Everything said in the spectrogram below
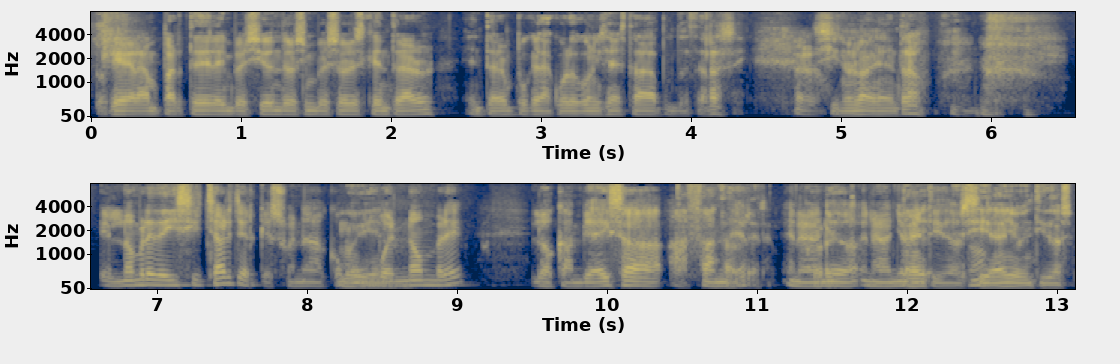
Porque gran parte de la inversión de los inversores que entraron, entraron porque el acuerdo con Nissan estaba a punto de cerrarse. Claro. Si no, no habían entrado. El nombre de Easy Charger, que suena como un buen nombre, lo cambiáis a, a Thunder, Thunder, en, el año, en el año Eh, 22. Sí, el año 22.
